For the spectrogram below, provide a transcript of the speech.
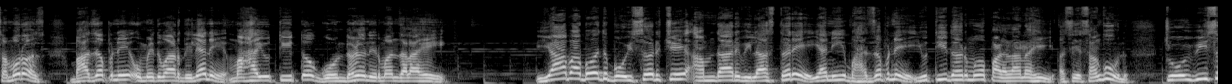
समोरच भाजपने उमेदवार दिल्याने महायुतीत गोंधळ निर्माण झाला आहे. याबाबत बोईसरचे आमदार विलास तरे यांनी भाजपने युती धर्म पाळला नाही असे सांगून चोवीस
